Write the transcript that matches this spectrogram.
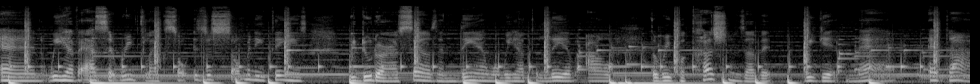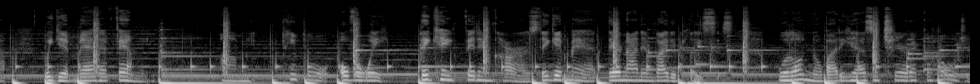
and we have acid reflux? So it's just so many things we do to ourselves. And then when we have to live out the repercussions of it, we get mad at God. We get mad at family. Um, people overweight they can't fit in cars. They get mad. They're not invited places. Well, nobody has a chair that can hold you.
